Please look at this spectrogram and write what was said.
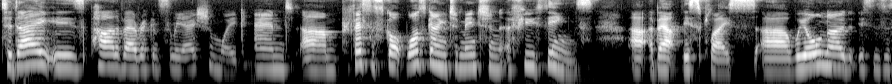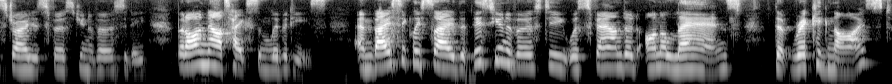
today is part of our Reconciliation Week and um, Professor Scott was going to mention a few things uh, about this place. Uh, we all know that this is Australia's first university, but I'll now take some liberties and basically say that this university was founded on a lands that recognised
